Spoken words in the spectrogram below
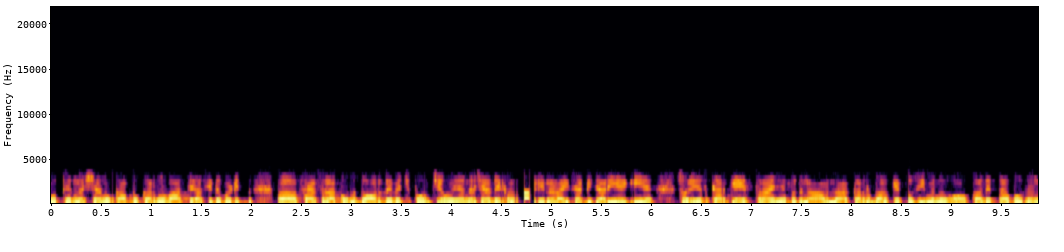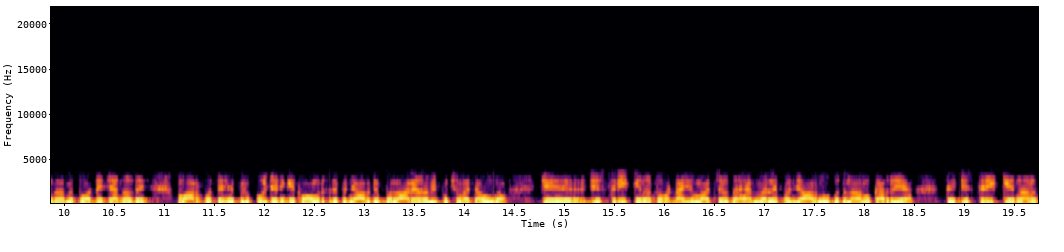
ਉੱਥੇ ਨਸ਼ਿਆਂ ਨੂੰ ਕਾਬੂ ਕਰਨ ਵਾਸਤੇ ਅਸੀਂ ਤਾਂ ਬੜੀ ਅਹ, ਫੈਸਲਾਕੁੰਨ ਦੌਰ ਦੇ ਵਿੱਚ ਪਹੁੰਚੇ ਹੋਏ ਹਾਂ। ਨਸ਼ਿਆਂ ਦੇ ਖਿਲਾਫ ਜਿਹੜੀ ਲੜਾਈ ਸਾਡੀ ਜਾਰੀ ਹੈਗੀ ਹੈ। ਸੋ ਇਸ ਕਰਕੇ ਇਸ ਤਰ੍ਹਾਂ ਇਹ ਬਦਨਾਮ ਨਾ ਕਰਨ ਬਲਕਿ ਤੁਸੀਂ ਮੈਨੂੰ ਮੌਕਾ ਦਿੱਤਾ ਬੋਲਣ ਦਾ ਮੈਂ ਤੁਹਾਡੇ ਚੈਨਲ ਦੇ ਮਾਰਫਤ ਇਹ ਬਿਲਕੁਲ ਜਾਣੀ ਕਿ ਕਾਂਗਰਸ ਦੇ ਪੰਜਾਬ ਦੇ ਬੁਲਾਰਿਆਂ ਨੂੰ ਵੀ ਪੁੱਛਣਾ ਚਾਹੂੰਗਾ ਕਿ ਜਿਸ ਤਰੀਕੇ ਨਾਲ ਤੁਹਾਡਾ ਹਿਮਾਚਲ ਦਾ ਐਮਐਲਏ ਪੰਜਾਬ ਨੂੰ ਬਦਨਾਮ ਕਰ ਰਿਹਾ ਤੇ ਜਿਸ ਤਰੀਕੇ ਨਾਲ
